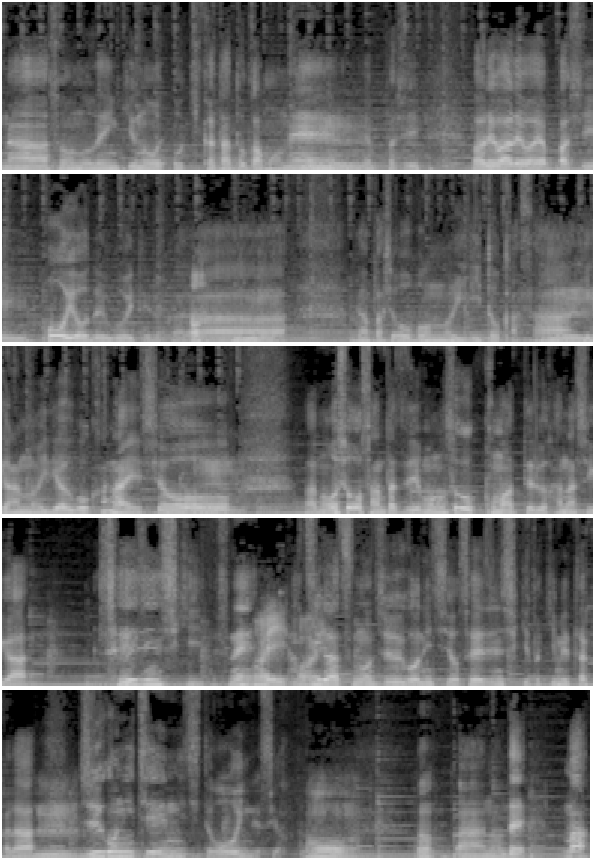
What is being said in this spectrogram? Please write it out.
な、その連休の置き方とかもね、うん。やっぱし我々はやっぱし法要で動いてるから、やっぱしお盆の入りとかさ、うん。彼岸の入りは動かないでしょ、うんあの和尚さんたちでものすごく困ってる話が成人式ですね、はいはい。1月の15日を成人式と決めてたから、うん。15日縁日って多いんですよ、おう。うん、あのでまあ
